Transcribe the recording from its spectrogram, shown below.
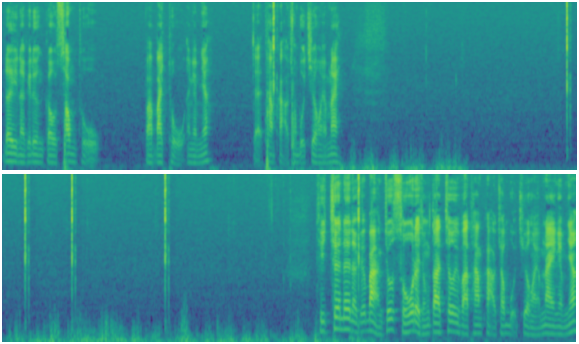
Đây là cái đường cầu song thủ và bạch thủ anh em nhé. Để tham khảo trong buổi chiều ngày hôm nay. Thì trên đây là cái bảng chốt số để chúng ta chơi và tham khảo trong buổi chiều ngày hôm nay, anh em nhé.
